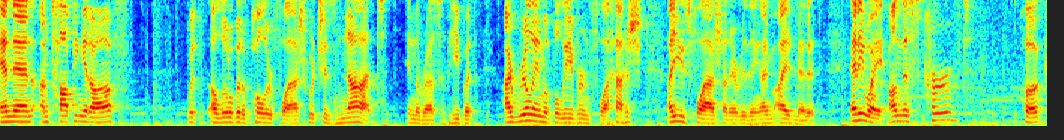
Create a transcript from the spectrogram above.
And then I'm topping it off with a little bit of polar flash, which is not in the recipe, but I really am a believer in flash. I use flash on everything, I, I admit it. Anyway, on this curved hook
